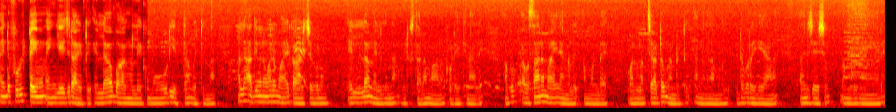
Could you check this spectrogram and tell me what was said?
അതിന്റെ ഫുൾ ടൈമും എൻഗേജ്ഡ് ആയിട്ട് എല്ലാ ഭാഗങ്ങളിലേക്കും ഓടിയെത്താൻ പറ്റുന്ന നല്ല അതിമനോഹരമായ കാഴ്ചകളും എല്ലാം നൽകുന്ന ഒരു സ്ഥലമാണ് കൊടൈക്കനാൽ അപ്പോൾ അവസാനമായി ഞങ്ങൾ നമ്മളുടെ വെള്ളച്ചാട്ടം കണ്ടിട്ട് അങ്ങനെ നമ്മൾ ഇട പറയുകയാണ് അതിനുശേഷം നമ്മൾ നേരെ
